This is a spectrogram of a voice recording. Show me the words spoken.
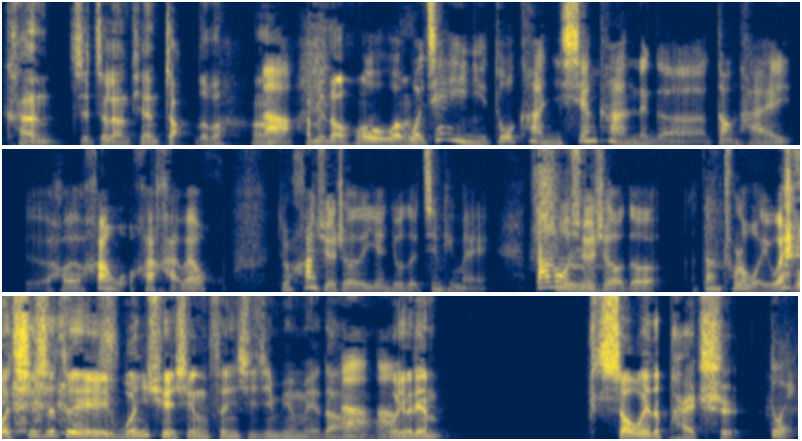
看这这两天找的吧，啊还没到货。嗯我我我建议你多看，你先看那个港台呃和汉还海外就是汉学者的研究的《金瓶梅》，大陆学者的，当然除了我以外，我其实对文学性分析《金瓶梅》的 我有点稍微的排斥，对，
